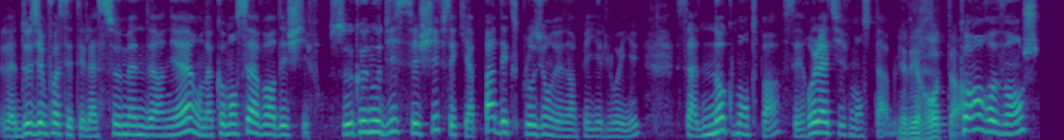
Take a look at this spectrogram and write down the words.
La deuxième fois, c'était la semaine dernière. On a commencé à avoir des chiffres. Ce que nous disent ces chiffres, c'est qu'il n'y a pas d'explosion des impayés de loyer. Ça n'augmente pas, c'est relativement stable. Il y a des retards. Quand en revanche,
